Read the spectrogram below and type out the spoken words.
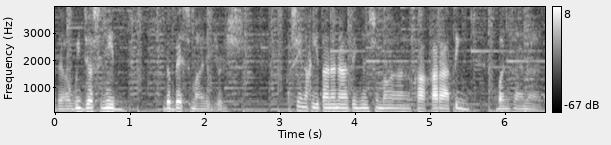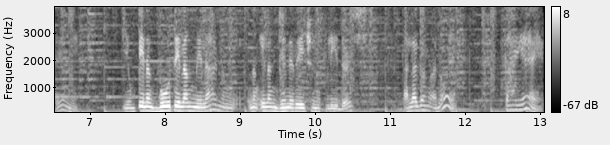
And, ah, we just need the best managers. Kasi nakita na natin yan sa mga kakarating bansa natin eh. Yung pinagbuti lang nila ng, ng ilang generation of leaders, talagang ano eh, kaya eh.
